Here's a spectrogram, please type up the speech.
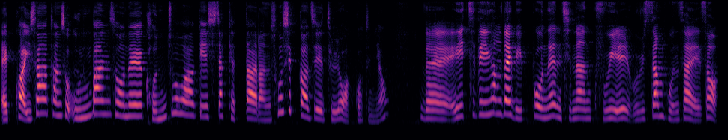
액화 이산화탄소 운반선을 건조하기 시작했다라는 소식까지 들려왔거든요. 네, HD 현대 미포는 지난 9일 울산 본사에서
